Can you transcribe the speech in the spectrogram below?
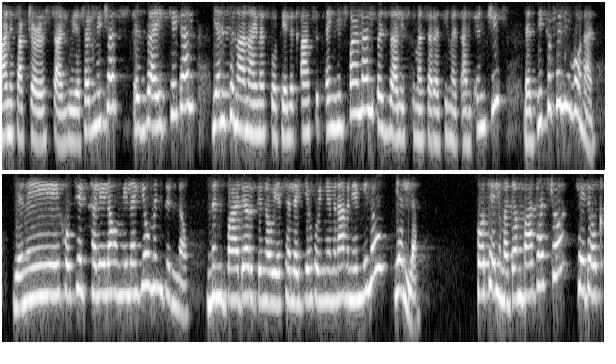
manufacturers አሉ የፈርኒቸር እዛ ይኬዳል። የእንትናን አይነት ሆቴል እቃ ስጠኝ ይባላል። በዛ list መሰረት ይመጣል እንጂ ለዚህ ክፍል ይሆናል የኔ ሆቴል ከሌላው የሚለየው ምንድን ነው? ምን ባደርግ ነው የተለየ ሆኜ ምናምን የሚለው የለም። ሆቴል መገንባታቸውን ሄደው እቃ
